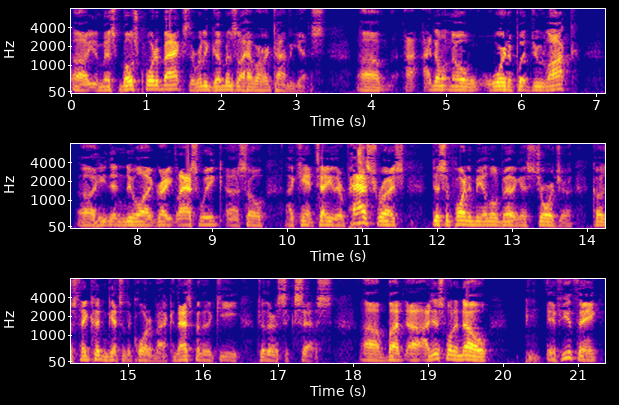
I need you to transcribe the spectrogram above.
uh, you know, most quarterbacks. The really good ones, I have a hard time against. Um, I, I don't know where to put Drew Lock. Uh, he didn't do all that great last week, uh, so I can't tell you. Their pass rush disappointed me a little bit against Georgia because they couldn't get to the quarterback, and that's been the key to their success. Uh, but uh, I just want to know if you think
